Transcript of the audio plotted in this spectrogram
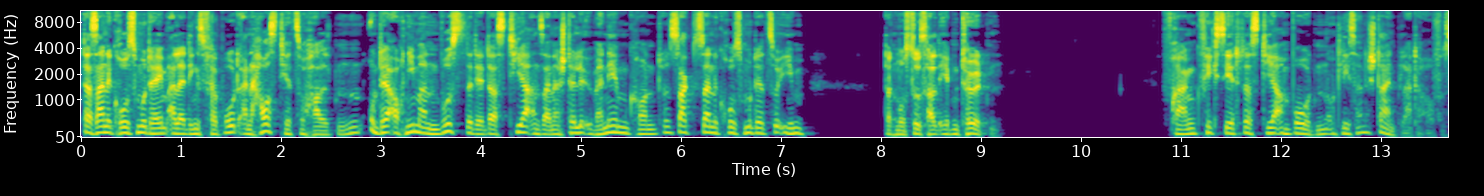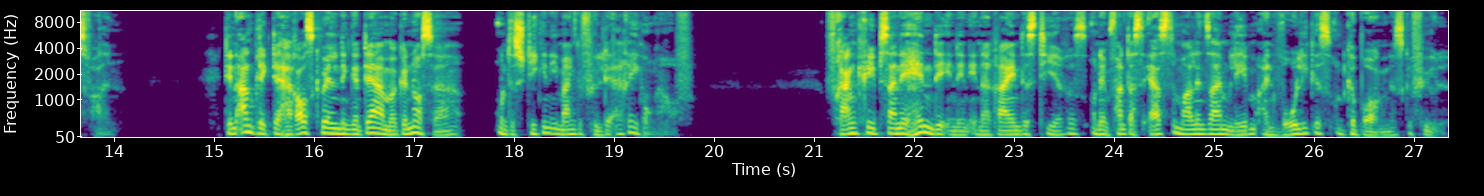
Da seine Großmutter ihm allerdings verbot, ein Haustier zu halten und er auch niemanden wusste, der das Tier an seiner Stelle übernehmen konnte, sagte seine Großmutter zu ihm, dann musst du es halt eben töten. Frank fixierte das Tier am Boden und ließ eine Steinplatte auf es fallen. Den Anblick der herausquellenden Gedärme genoss er, und es stieg in ihm ein Gefühl der Erregung auf. Frank rieb seine Hände in den Innereien des Tieres und empfand das erste Mal in seinem Leben ein wohliges und geborgenes Gefühl.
